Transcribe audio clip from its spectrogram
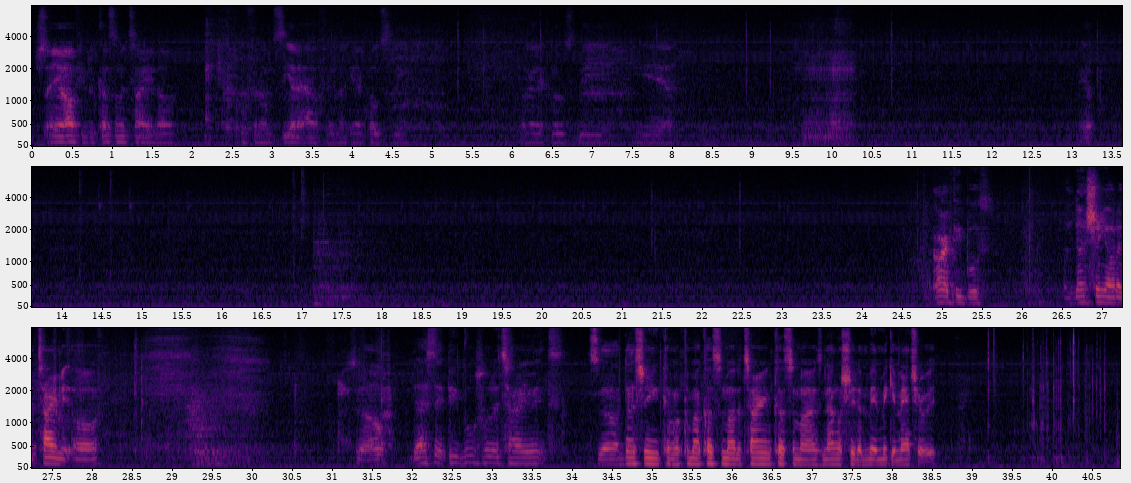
Show your outfit to customer China. Look for them. See other outfit. Look at it closely. Look at it closely. Right, peoples. I'm done showing y'all the retirement off. So that's it, peoples, for the retirement. So I'm done showing you come, come out customize the tire and customize. Now I'm gonna show you the make it match of it.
